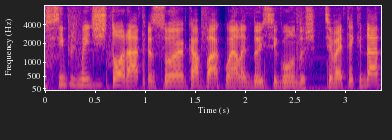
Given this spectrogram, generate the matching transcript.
simplesmente estourar a pessoa e acabar com ela em dois segundos. Você vai ter que dar...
